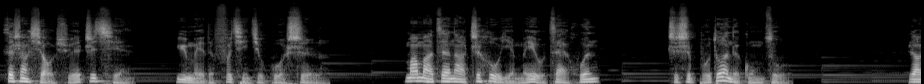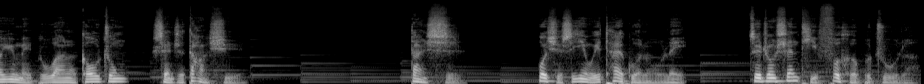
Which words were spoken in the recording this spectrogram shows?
在上小学之前，玉美的父亲就过世了。妈妈在那之后也没有再婚，只是不断的工作，让玉美读完了高中，甚至大学。但是，或许是因为太过劳累。最终身体负荷不住了。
